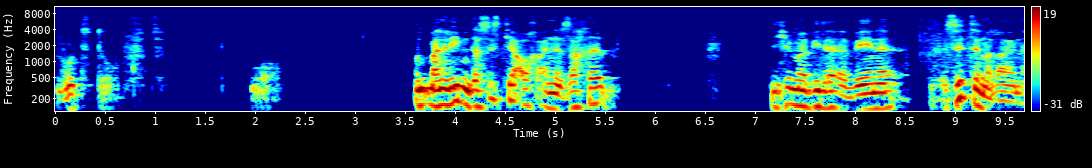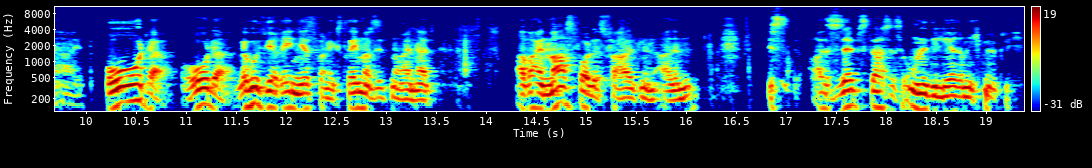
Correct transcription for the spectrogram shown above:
Notdurft. Wow. Und meine Lieben, das ist ja auch eine Sache, die ich immer wieder erwähne, Sittenreinheit. Oder, oder, na gut, wir reden jetzt von extremer Sittenreinheit, aber ein maßvolles Verhalten in allem ist, also selbst das ist ohne die Lehre nicht möglich.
